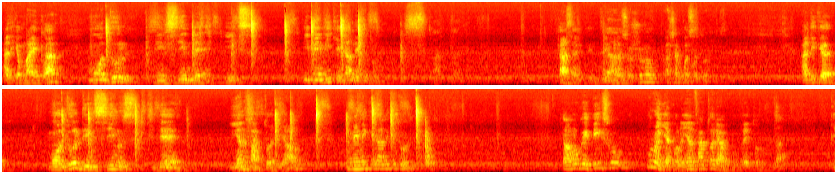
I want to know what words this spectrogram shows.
Adică, mai clar, modul din sin de x e mai mic egal decât 1. Da, da. Ca Asta e între Da. minus 1, așa poți să spun. Adică, modul din sinus de n factorial e mai mic egal decât 1. Dar nu că e pixul, un unghi acolo, n factorial, cum vrei tu. Da. Că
